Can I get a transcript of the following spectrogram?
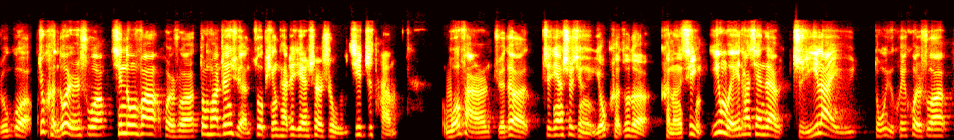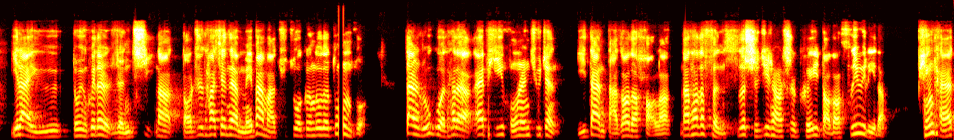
如果就很多人说新东方或者说东方甄选做平台这件事是无稽之谈，我反而觉得这件事情有可做的可能性，因为他现在只依赖于董宇辉或者说依赖于董宇辉的人气，那导致他现在没办法去做更多的动作。但如果他的 IP 红人矩阵一旦打造的好了，那他的粉丝实际上是可以导到私域里的平台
